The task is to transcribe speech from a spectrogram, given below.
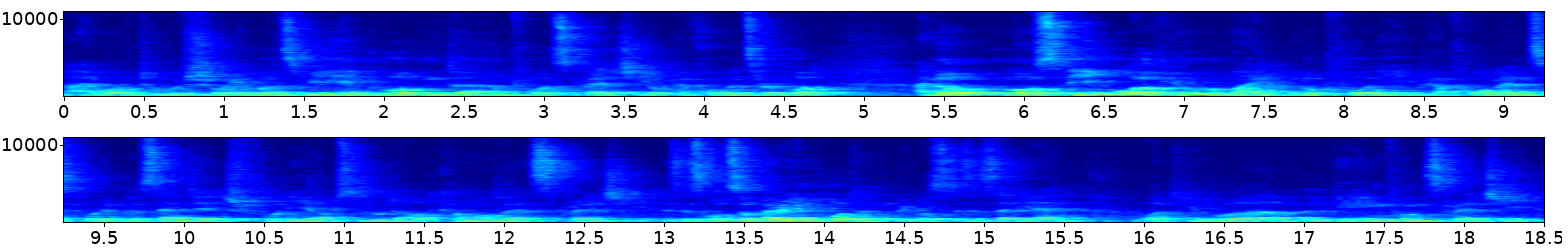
I want to show you what is really important um, for a strategy or performance report. I know mostly all of you might look for the performance, for the percentage, for the absolute outcome of a strategy. This is also very important because this is at the end what you will gain from the strategy.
